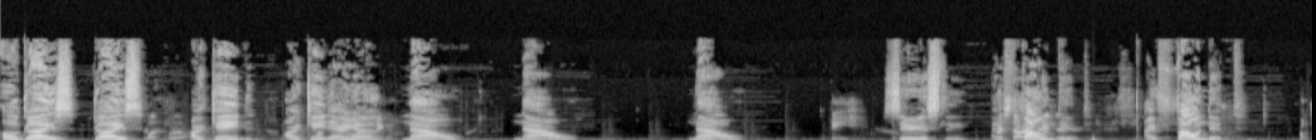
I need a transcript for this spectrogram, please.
Oh guys, guys, arcade, arcade What area want to do? now, now, now. Hey, Seriously, I Where's the found arcade it. I found it. what?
